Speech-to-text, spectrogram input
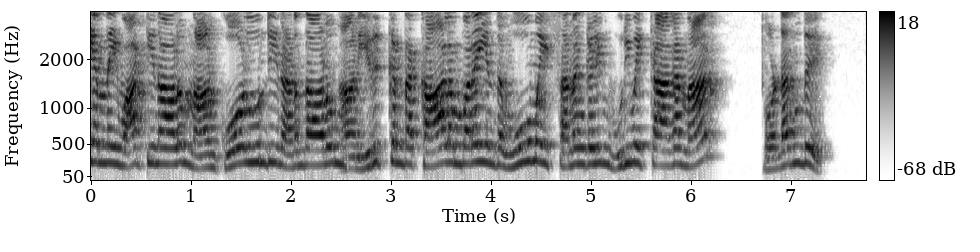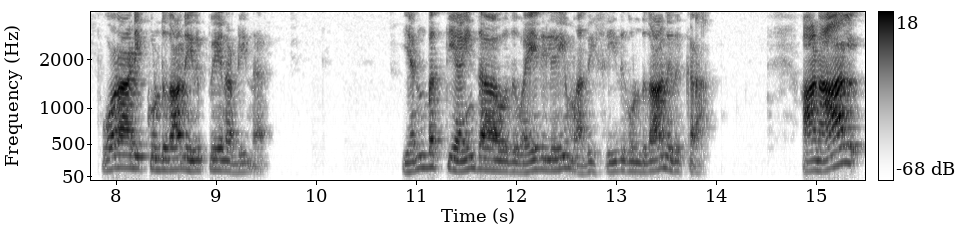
என்னை வாட்டினாலும் நான் கோலூன்றி நடந்தாலும் நான் இருக்கின்ற காலம் வரை இந்த ஊமை சனங்களின் உரிமைக்காக நான் தொடர்ந்து போராடி கொண்டுதான் இருப்பேன் அப்படின்னார். எண்பத்தி ஐந்தாவது வயதிலேயும் அதை செய்து கொண்டுதான் இருக்கிறார். ஆனால்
